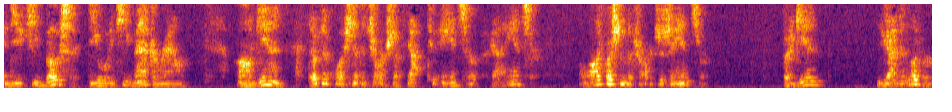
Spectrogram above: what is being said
And do you keep Bosa? Do you want to keep Mack around? Uh, again, those are the questions that the Chargers have got to answer. I Got to answer. A lot of questions the Chargers answer. But again, you got to deliver.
